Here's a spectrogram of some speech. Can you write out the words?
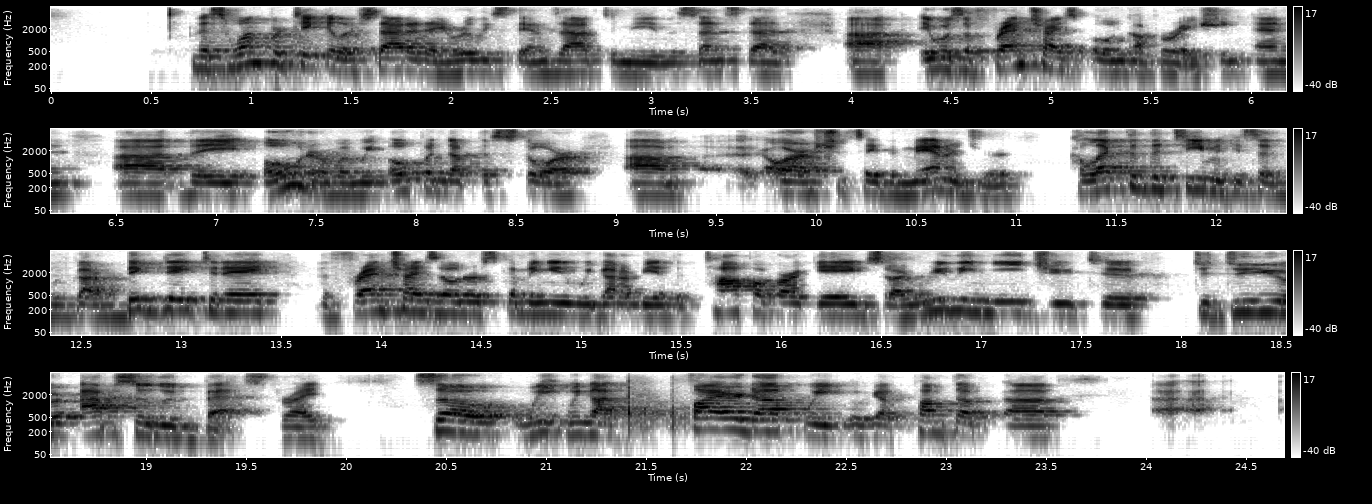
this one particular Saturday really stands out to me in the sense that uh, it was a franchise owned operation. And uh, the owner, when we opened up the store, um, or I should say the manager, collected the team and he said, We've got a big day today. The franchise owner's coming in. We got to be at the top of our game. So I really need you to, to do your absolute best, right? So we, we got fired up. We, we got pumped up. Uh,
